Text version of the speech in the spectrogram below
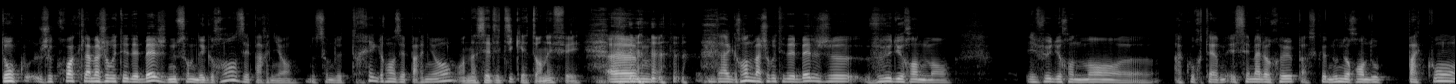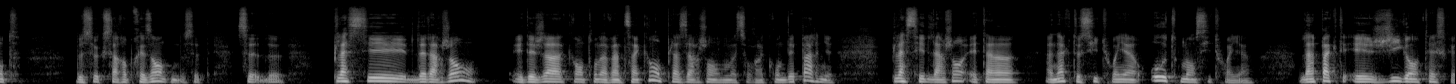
donc, je crois que la majorité des Belges, nous sommes des grands épargnants. Nous sommes de très grands épargnants. On a cette étiquette, en effet. Euh, la grande majorité des Belges veut du rendement et veut du rendement euh, à court terme. Et c'est malheureux parce que nous ne rendons pas compte de ce que ça représente. De cette, placer de l'argent, et déjà quand on a 25 ans, on place l'argent sur un compte d'épargne. Placer de l'argent est un acte citoyen, hautement citoyen. L'impact est gigantesque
